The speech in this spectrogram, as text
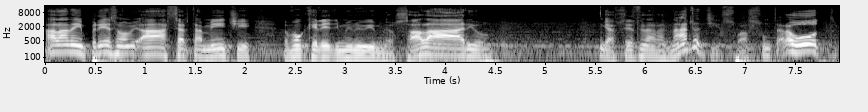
Ah, lá na empresa, ah, certamente vão querer diminuir meu salário. E às vezes não era nada disso, o assunto era outro.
